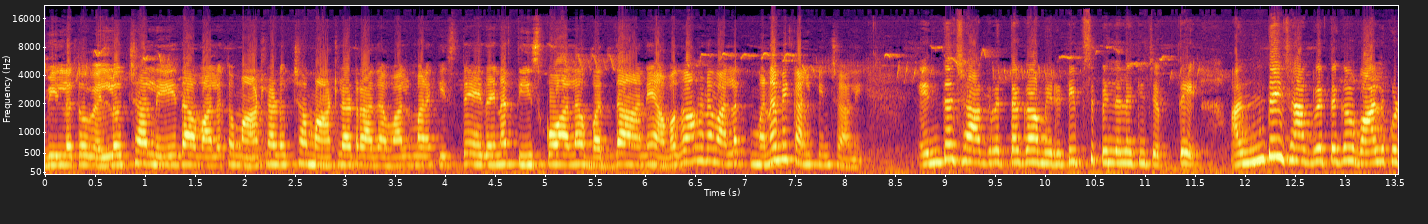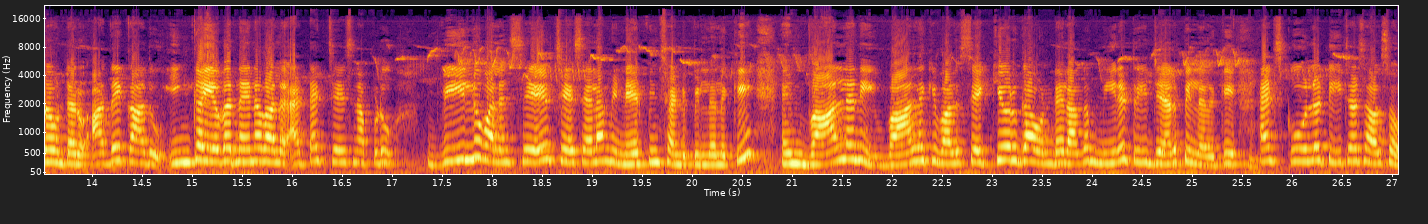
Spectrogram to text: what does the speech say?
వీళ్ళతో వెళ్ళొచ్చా లేదా వాళ్ళతో మాట్లాడొచ్చా మాట్లాడరాదా? వాళ్ళు మనకి ఇస్తే ఏదైనా తీసుకోవాలా వద్దా అనే అవగాహన వాళ్ళకి మనమే కల్పించాలి. ఎంత జాగ్రత్తగా మీరు టిప్స్ పిల్లలకి చెప్తే అంతే జాగ్రత్తగా వాళ్ళు కూడా ఉంటారు. అదే కాదు ఇంకా ఎవరినైనా వాళ్ళు అటాక్ చేసినప్పుడు వీళ్ళు వాళ్ళని సేవ్ చేసేలా మీరు నేర్పించండి పిల్లలకి. అండ్ వాళ్ళని వాళ్ళకి వాళ్ళు సెక్యూర్గా ఉండేలాగా మీరే ట్రీట్ చేయాలి పిల్లలకి. అండ్ స్కూల్లో టీచర్స్ ఆల్సో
